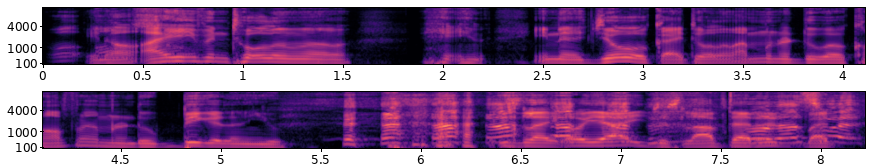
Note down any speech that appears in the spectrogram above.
Well, You know, I even told him uh, in, in a joke. I told him I'm gonna do a conference. I'm gonna do bigger than you. He's like, oh yeah. He just laughed at well, it. that's But what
